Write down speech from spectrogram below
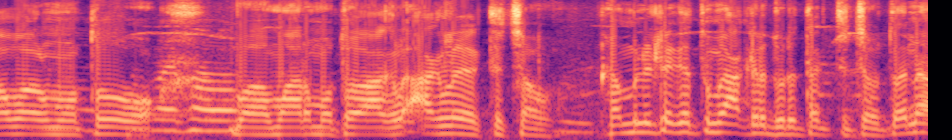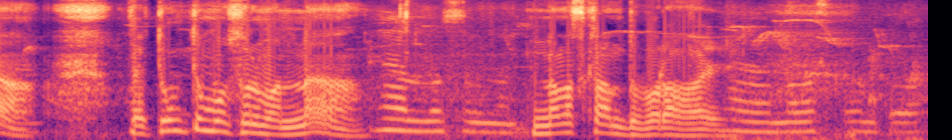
বাবার মতো বা মার মতো আগলে রাখতে চাও। ফ্যামিলিটাকে তুমি আঁকড়ে ধরে থাকতে চাও তাই না? তুমি তো মুসলমান না? হ্যাঁ নামাজ কালাম তো পড়া হয়। হ্যাঁ করা হয়।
